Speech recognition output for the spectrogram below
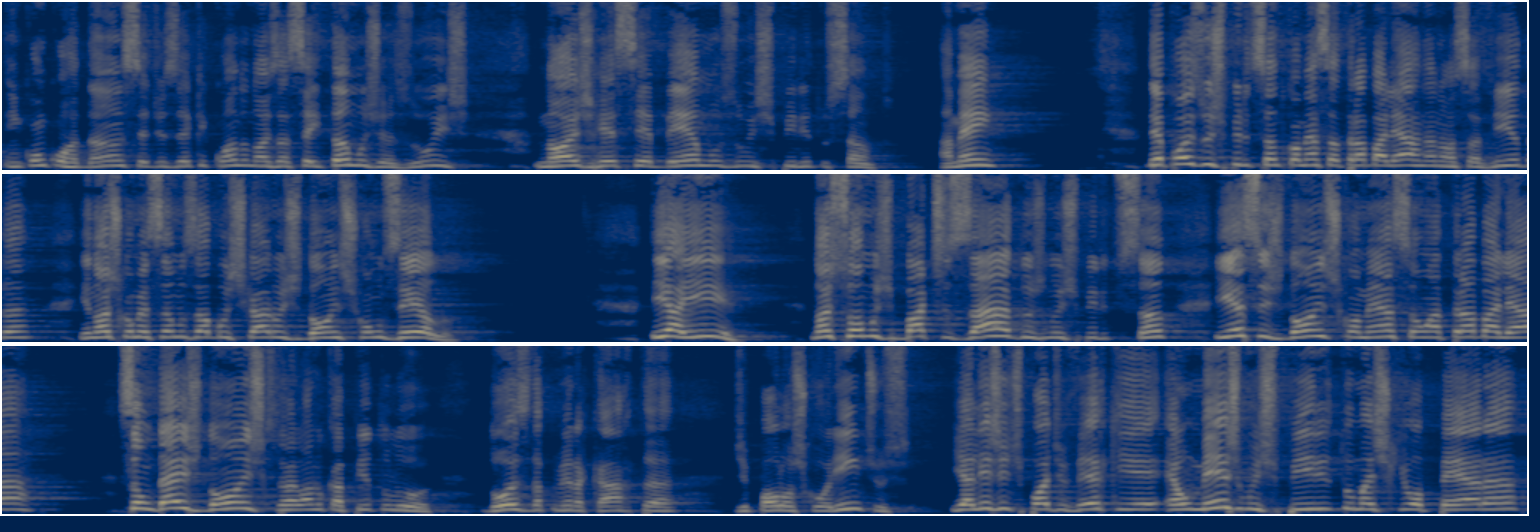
em concordância, dizer que quando nós aceitamos Jesus, nós recebemos o Espírito Santo. Amém? Depois o Espírito Santo começa a trabalhar na nossa vida e nós começamos a buscar os dons com zelo. E aí, nós somos batizados no Espírito Santo e esses dons começam a trabalhar. São dez dons, que vai lá no capítulo 12 da primeira carta de Paulo aos Coríntios, e ali a gente pode ver que é o mesmo Espírito, mas que opera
